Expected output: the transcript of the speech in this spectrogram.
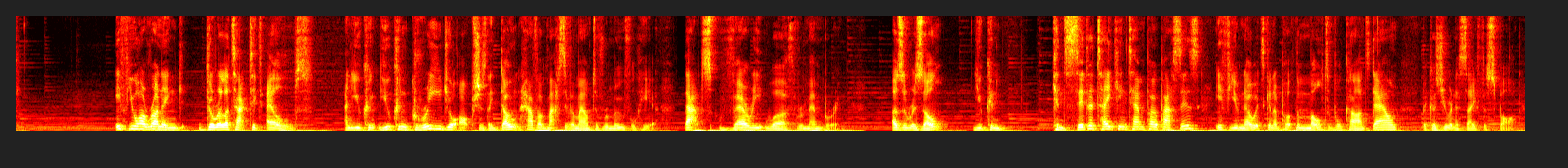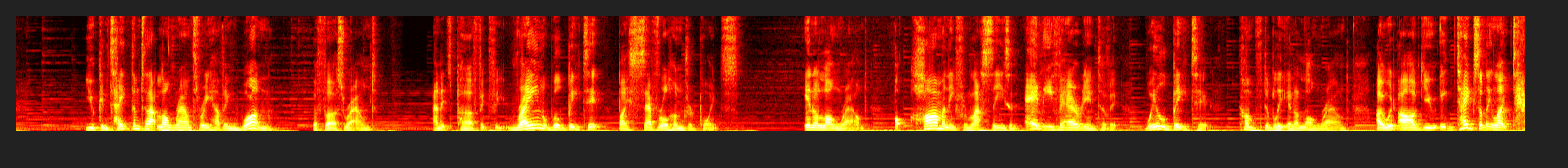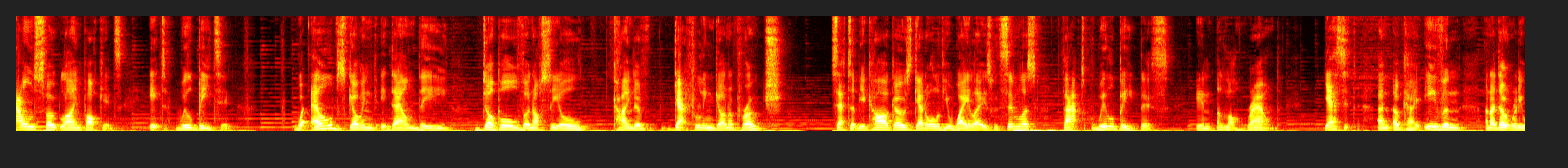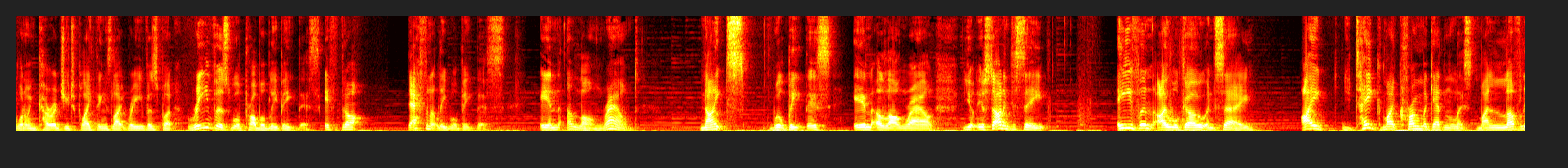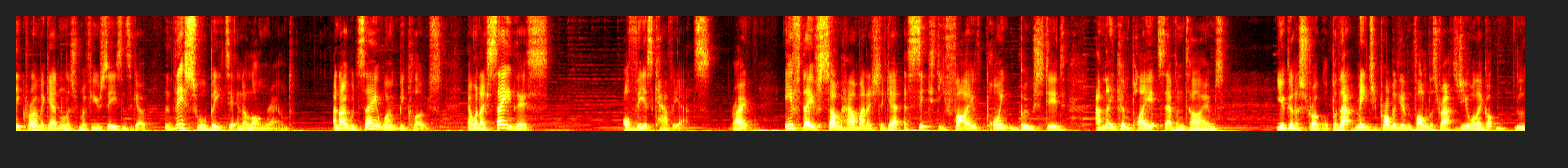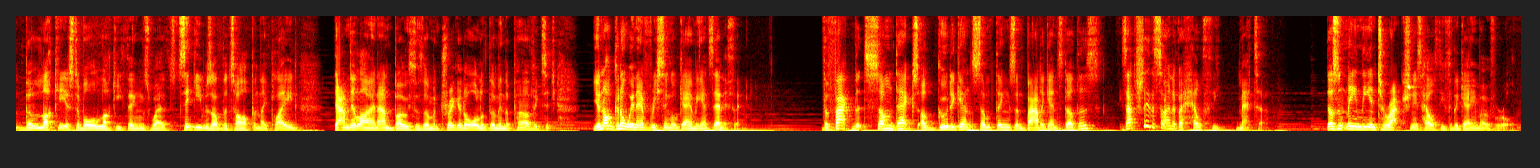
If you are running Guerrilla Tactics Elves, and you can you can greed your options, they don't have a massive amount of removal here. That's very worth remembering. As a result, you can consider taking tempo passes if you know it's going to put them multiple cards down because you're in a safer spot. You can take them to that long round three having won the first round, and it's perfect for you. Rain will beat it by several hundred points in a long round. Uh, Harmony from last season, any variant of it, will beat it comfortably in a long round. I would argue it takes something like Townsfolk Line Pockets, it will beat it. Were elves going down the double Vernossiel kind of Gatling gun approach, set up your cargoes, get all of your waylays with Simlas, that will beat this in a long round. Yes, it, and okay, even, and I don't really want to encourage you to play things like Reavers, but Reavers will probably beat this. If not, definitely will beat this in a long round. Knights will beat this in a long round. You're starting to see, even I will go and say, I you take my Chromageddon list, my lovely Chromageddon list from a few seasons ago. This will beat it in a long round. And I would say it won't be close. Now, when I say this, obvious caveats, right? If they've somehow managed to get a 65 point boosted and they can play it seven times, you're going to struggle. But that means you probably didn't follow the strategy or they got the luckiest of all lucky things where Siggy was on the top and they played Dandelion and both of them and triggered all of them in the perfect situation. You're not going to win every single game against anything. The fact that some decks are good against some things and bad against others is actually the sign of a healthy meta. Doesn't mean the interaction is healthy for the game overall.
